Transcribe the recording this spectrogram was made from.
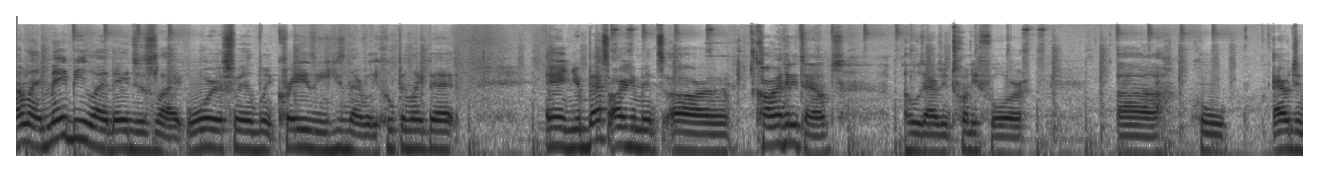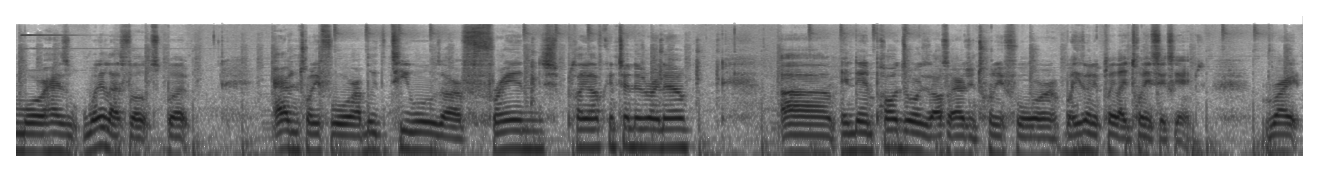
I'm like maybe like they just like Warriors fans went crazy. He's not really hooping like that. And your best arguments are Karl-Anthony Towns, who's averaging 24, uh, who averaging more has way less votes, but averaging 24. I believe the T Wolves are fringe playoff contenders right now. Um, and then Paul George is also averaging 24, but he's only played like 26 games. Right?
